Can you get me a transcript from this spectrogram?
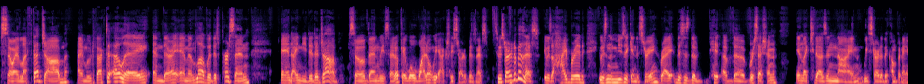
So I left that job. I moved back to LA, and there I am in love with this person, and I needed a job. So then we said, okay, well, why don't we actually start a business? So we started a business. It was a hybrid, it was in the music industry, right? This is the hit of the recession. In like 2009, we started the company.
